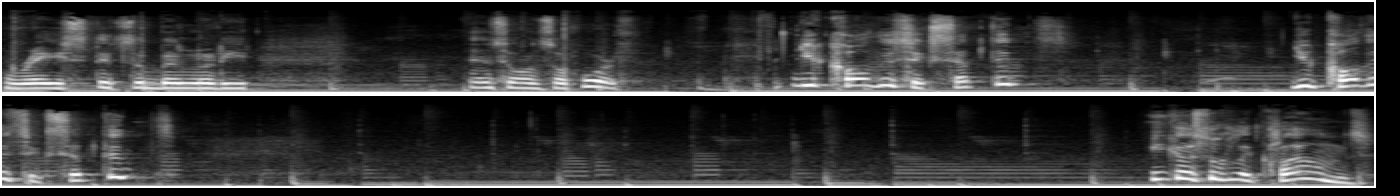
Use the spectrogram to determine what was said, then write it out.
race, disability, and so on and so forth. You call this acceptance? You call this acceptance? You guys look like clowns.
